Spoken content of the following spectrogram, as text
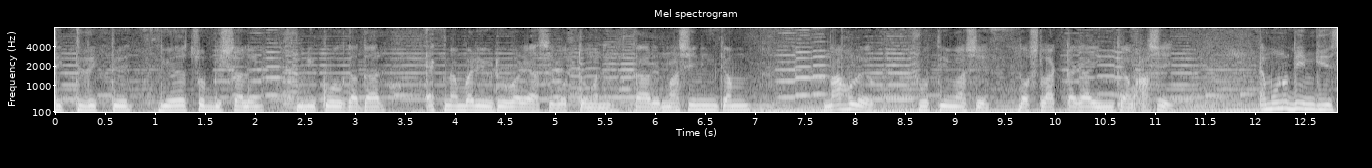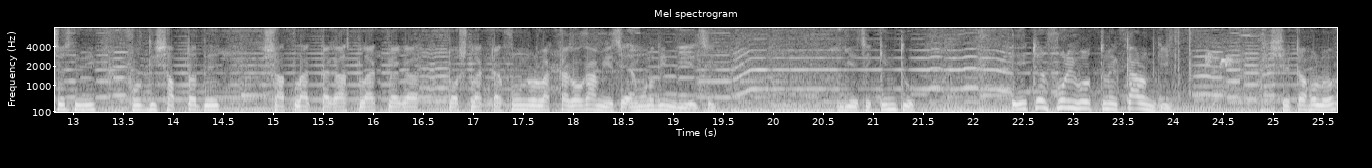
দেখতে দেখতে দু হাজার চব্বিশ সালে উনি কলকাতার এক নাম্বার ইউটিউবারে আছে বর্তমানে। তার মাসিক ইনকাম না হলেও প্রতি মাসে দশ লাখ টাকা ইনকাম আসে এমনও দিন গিয়েছে তিনি, প্রতি সপ্তাহে সাত লাখ টাকা, আট লাখ টাকা, দশ লাখ টাকা, পনেরো লাখ টাকাও কামিয়েছে। এমনও দিন গিয়েছে। গিয়েছে। কিন্তু এটার পরিবর্তনের কারণ কি? সেটা হলো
